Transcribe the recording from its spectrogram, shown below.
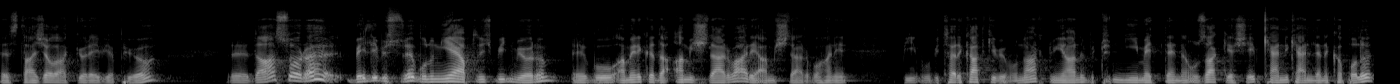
e, stajyer olarak görev yapıyor. E, daha sonra belli bir süre bunu niye yaptığını hiç bilmiyorum. E, bu Amerika'da Amişler var ya Amişler bu hani bir, bu bir tarikat gibi bunlar. Dünyanın bütün nimetlerinden uzak yaşayıp kendi kendilerine kapalı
